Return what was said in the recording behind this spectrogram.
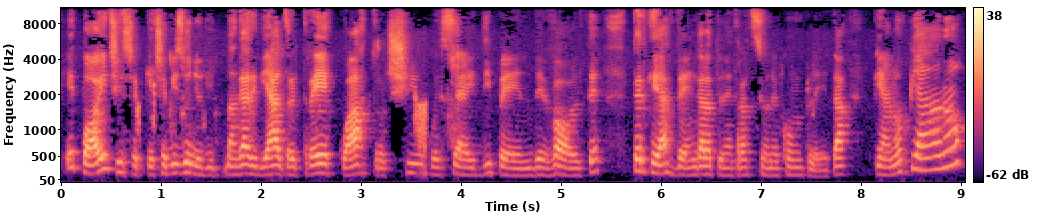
e poi ci, che c'è bisogno di, magari di altre 3, 4, 5, 6, dipende, volte, perché avvenga la penetrazione completa. Piano piano,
